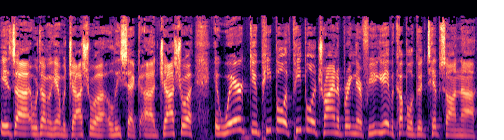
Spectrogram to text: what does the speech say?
Is uh, we're talking again with Joshua Lisec. Uh, Joshua, eh, where do people, if people are trying to bring their, you you gave a couple of good tips on uh,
